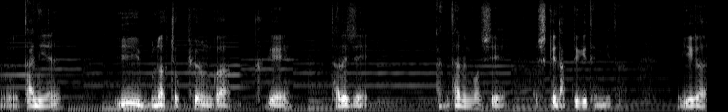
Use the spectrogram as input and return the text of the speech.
어, 다니엘 이 문학적 표현과 크게 다르지 않다는 것이 쉽게 납득이 됩니다. 이해가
